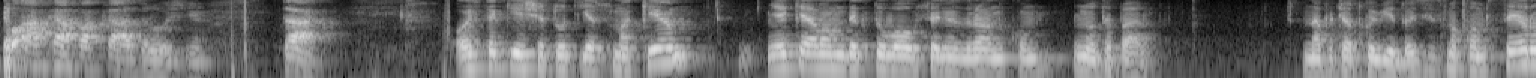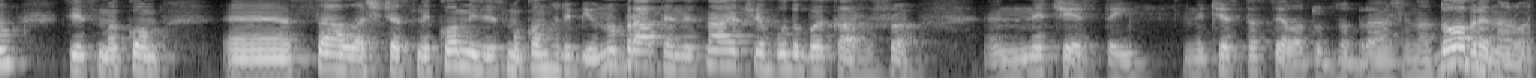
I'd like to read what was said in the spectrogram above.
пока-пока, дружні. Так. Ось такі ще тут є смаки, які я вам диктував сьогодні зранку. Ну, тепер. На початку відео. Зі смаком сиру, зі смаком сала з часником і зі смаком грибів. Ну, брати, не знаю, чи я буду, бо я кажу, що е, нечистий. Нечиста сила тут зображена. Добре, народ.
